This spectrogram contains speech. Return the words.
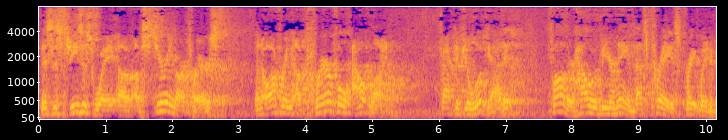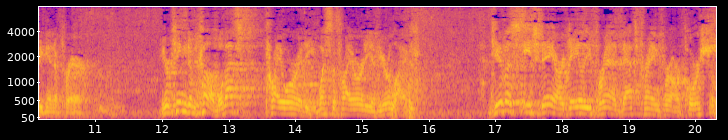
This is Jesus' way of, of steering our prayers and offering a prayerful outline. In fact, if you look at it, Father, hallowed be your name. That's praise. Great way to begin a prayer. Your kingdom come. Well, that's priority. What's the priority of your life? Give us each day our daily bread. That's praying for our portion.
